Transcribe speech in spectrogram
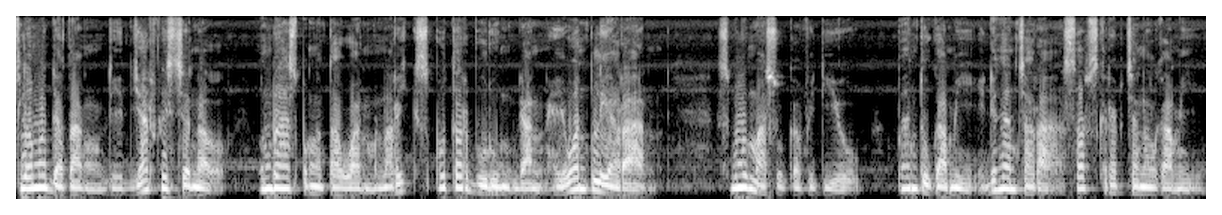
Selamat datang di Jarvis Channel, membahas pengetahuan menarik seputar burung dan hewan peliharaan. Sebelum masuk ke video, bantu kami dengan cara subscribe channel kami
